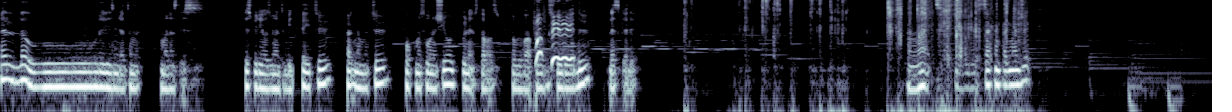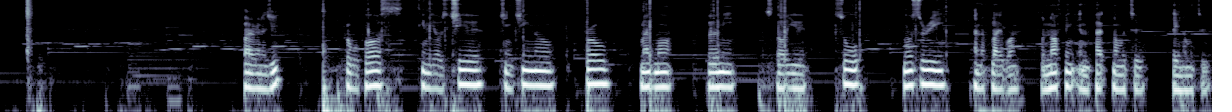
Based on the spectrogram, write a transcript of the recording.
Hello, ladies and gentlemen. What does this? This video is going to be day 2, pack number 2, Pokemon Sword and Shield, Brilliant Stars. So without further ado, let's get it. Alright, second pack magic. Fire Energy, Probo Probopass, Team Yell's Cheer, Cinccino, Fro, Magma, Burmy, Staryu, Salt, Nursery, and a Flygon. So nothing in pack number 2, day number 2.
